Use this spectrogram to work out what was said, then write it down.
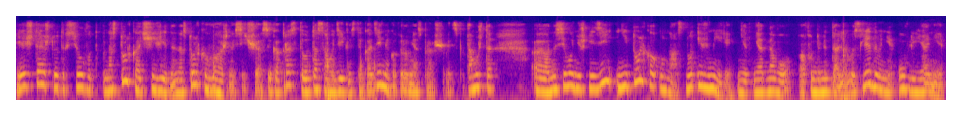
Я считаю, что это все вот настолько очевидно, настолько важно сейчас. И как раз это вот та самая деятельность Академии, которую меня спрашивается. Потому что э, на сегодняшний день не только у нас, но и в мире нет ни одного фундаментального исследования о влиянии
